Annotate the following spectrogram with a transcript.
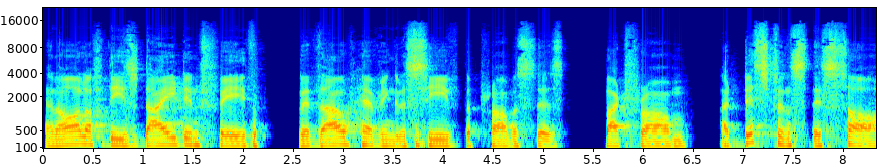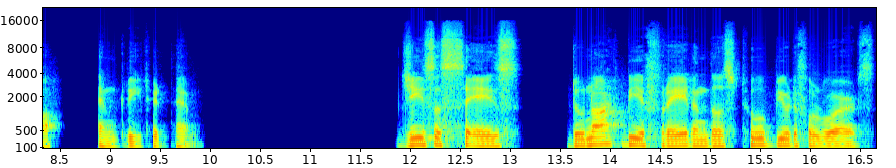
And all of these died in faith without having received the promises, but from a distance they saw and greeted them. Jesus says, Do not be afraid, and those two beautiful words,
